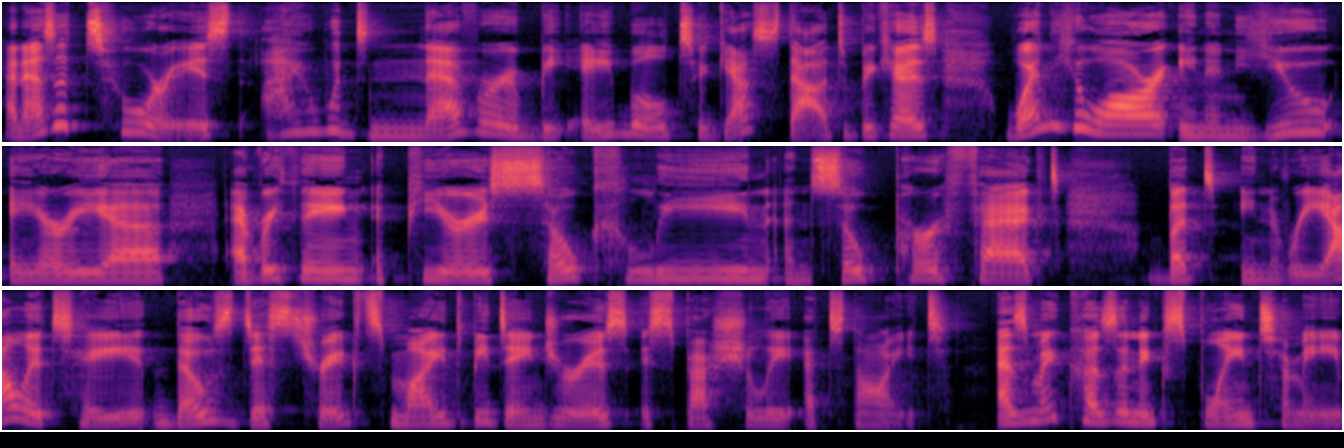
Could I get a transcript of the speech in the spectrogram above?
And as a tourist, I would never be able to guess that because when you are in a new area, everything appears so clean and so perfect. But in reality, those districts might be dangerous, especially at night. As my cousin explained to me,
